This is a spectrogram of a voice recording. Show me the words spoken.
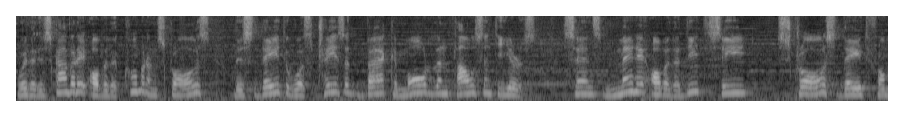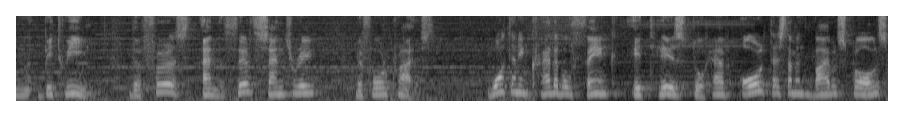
With the discovery of the Qumran scrolls, this date was traced back more than 1000 years, since many of the Dead Sea scrolls date from between the first and third century before Christ. What an incredible thing it is to have Old Testament Bible scrolls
